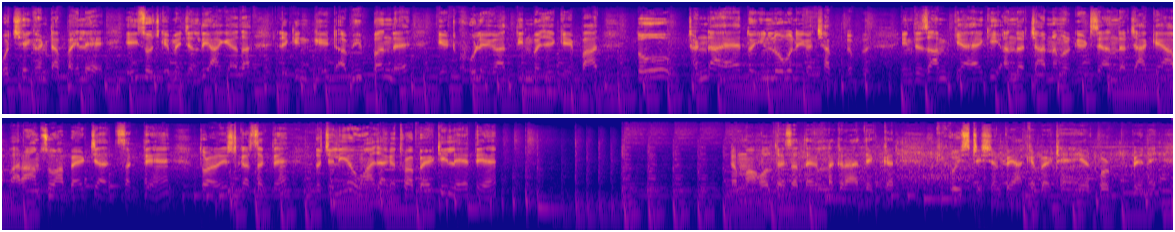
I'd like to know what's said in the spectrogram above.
वो छः घंटा पहले है। यही सोच के मैं जल्दी आ गया था। लेकिन गेट अभी बंद है। गेट खुलेगा तीन बजे के बाद। तो ठंडा है तो इन लोगों ने एक अच्छा इंतज़ाम किया है कि अंदर चार नंबर गेट से अंदर जाके आप आराम से वहाँ बैठ जा सकते हैं, थोड़ा रेस्ट कर सकते हैं। तो चलिए वहाँ जाके थोड़ा बैठ ही लेते हैं। का माहौल तो ऐसा लग रहा है देखकर कि कोई स्टेशन पे आके बैठे हैं एयरपोर्ट पे नहीं।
